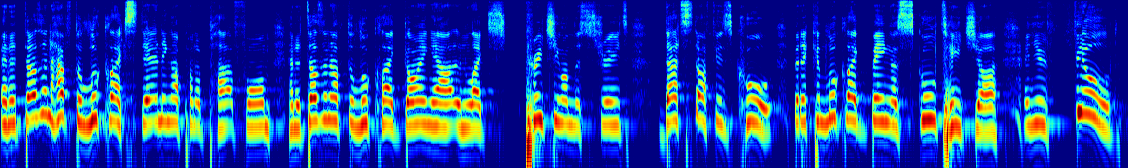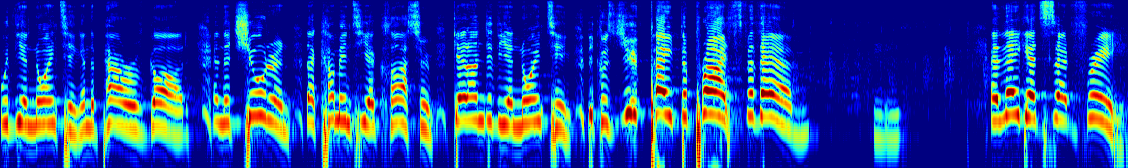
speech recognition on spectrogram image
And it doesn't have to look like standing up on a platform, and it doesn't have to look like going out and like preaching on the streets. That stuff is cool. But it can look like being a school teacher and you're filled with the anointing and the power of God. And the children that come into your classroom get under the anointing because you've paid the price for them. And they get set free.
